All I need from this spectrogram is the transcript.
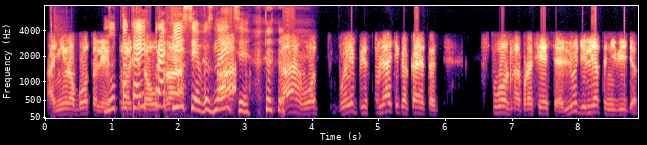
Они работали Ну, такая их профессия, вы знаете. Да, вот вы представляете, какая-то сложная профессия. Люди лето не видят.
